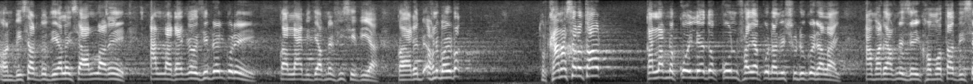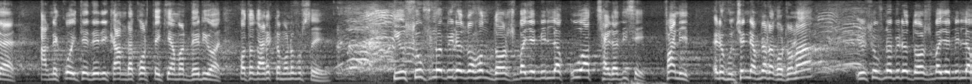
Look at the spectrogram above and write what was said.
অন বিচার তো দিয়া লাগছে আল্লাহ রে। আল্লাহ ডাকে করে। কাল্লা আমি দিয়ে আপনার ফিসে দিয়া? আরে, এখন। তোর খাম আছে তোর? কাল্লা আপনি কইলে তো কোন ফাইয়া কোন আমি শুরু করে লাই। আমারে আপনি যেই ক্ষমতা দিছেন, আপনি কইতে দেরি, কামটা করতে কি আমার দেরি হয়? কত আরেকটা মনে পড়ছে? ইউসুফ নবীরে যখন দশ বাইয়ে মিল্লা কুয়াত ছাইড়া দিছে, ফানিত, এটা শুনছেন না আপনারা ঘটনা? ইউসুফ নবীরে দশ বাইয়ে মিল্লা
